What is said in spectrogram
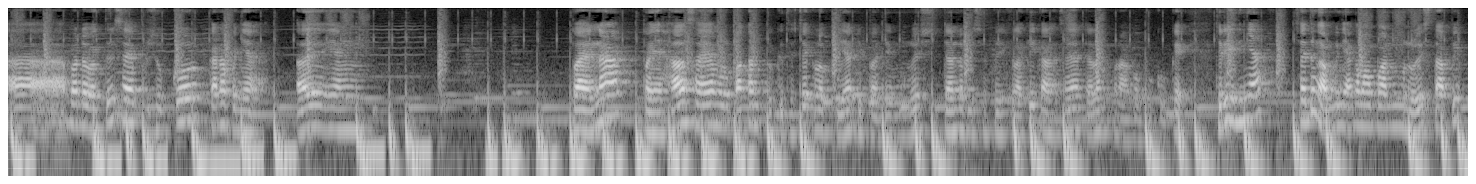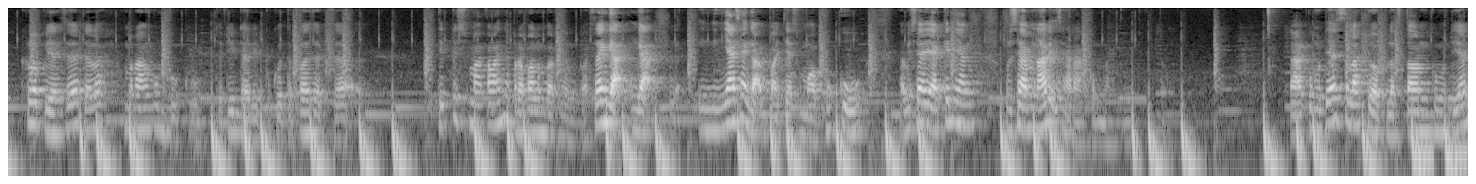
uh, pada waktu itu saya bersyukur karena banyak uh, yang banyak banyak hal saya melupakan begitu saja kelebihan dibanding menulis dan lebih spesifik lagi karena saya adalah merangkum buku. Oke, jadi intinya saya itu nggak punya kemampuan menulis tapi kelebihan saya adalah merangkum buku. Jadi dari buku tebal saya bisa tipis makalahnya berapa lembar saya lupa. Saya nggak nggak intinya saya nggak baca semua buku, tapi saya yakin yang menurut saya menarik saya rangkum lagi. Nah, kemudian setelah 12 tahun kemudian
